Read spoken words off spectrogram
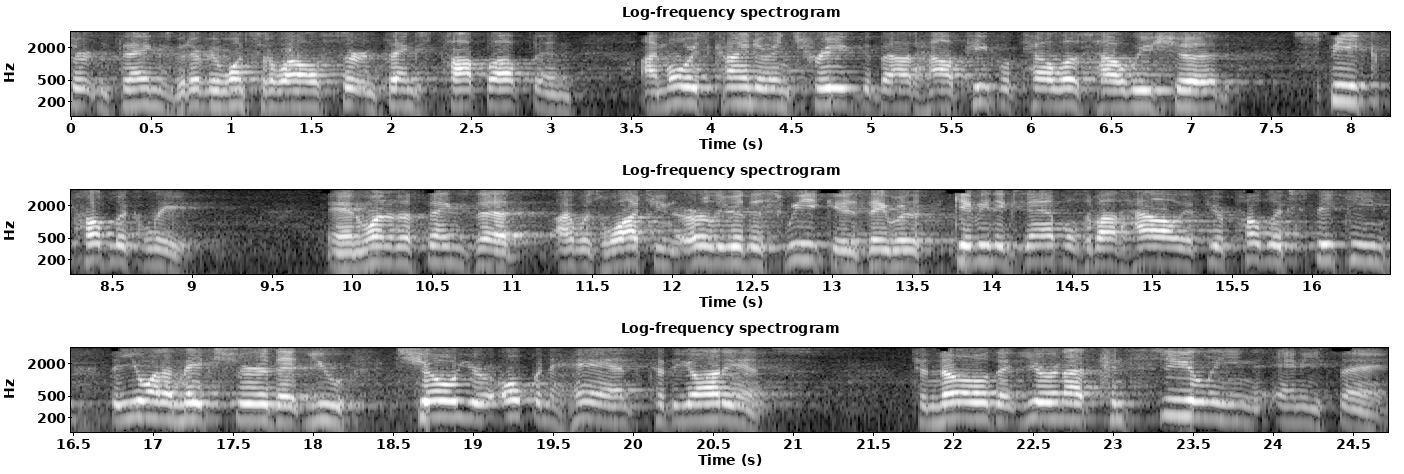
certain things, but every once in a while certain things pop up and I'm always kind of intrigued about how people tell us how we should speak publicly. And one of the things that I was watching earlier this week is they were giving examples about how if you're public speaking, that you want to make sure that you show your open hands to the audience to know that you're not concealing anything.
